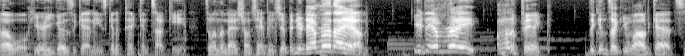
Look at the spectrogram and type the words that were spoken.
oh, well, here he goes again. He's going to pick Kentucky to win the national championship. And you're damn right I am. You're damn right. I'm going to pick the Kentucky Wildcats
